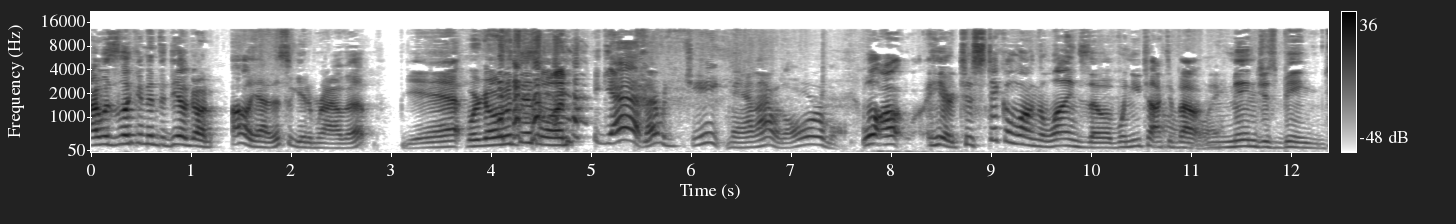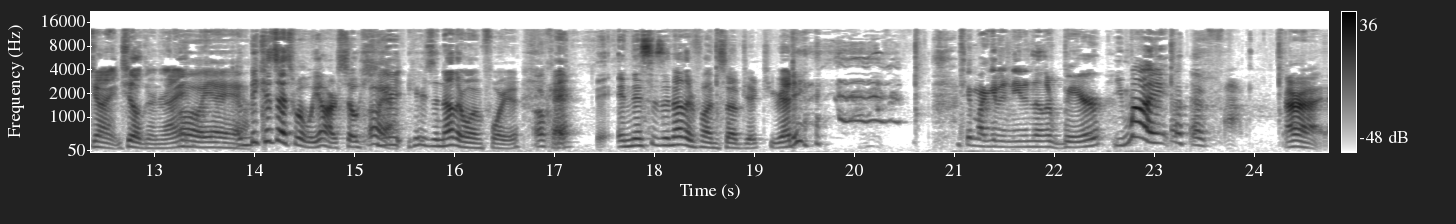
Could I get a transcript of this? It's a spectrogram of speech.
I was looking at the deal, going, "Oh yeah, this will get him riled up." Yeah, we're going with this one. Yeah, that was cheap, man. That was horrible. Well, I'll, here to stick along the lines though of when you talked oh, about boy. men just being giant children, right? Oh, yeah, yeah. Because that's what we are. So oh, here, Oh, yeah. here's another one for you. Okay. And, and this is another fun subject. You ready? Am I gonna need another beer? you might. Oh. All right.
